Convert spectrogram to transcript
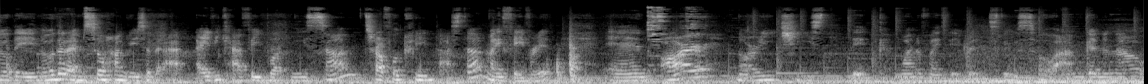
So they know that I'm so hungry, so the Aivee Cafe brought me some truffle cream pasta, my favorite, and our nori cheese stick, one of my favorites too. So I'm gonna now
